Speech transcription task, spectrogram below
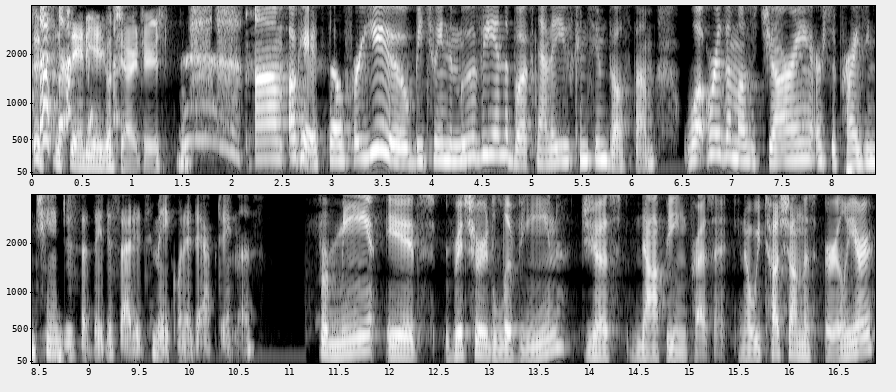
It's the san diego chargers. Um okay so for you between the movie and the book now that you've consumed both of them what were the most jarring or surprising changes that they decided to make when adapting this? For me, it's Richard Levine just not being present. You know, we touched on this earlier,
